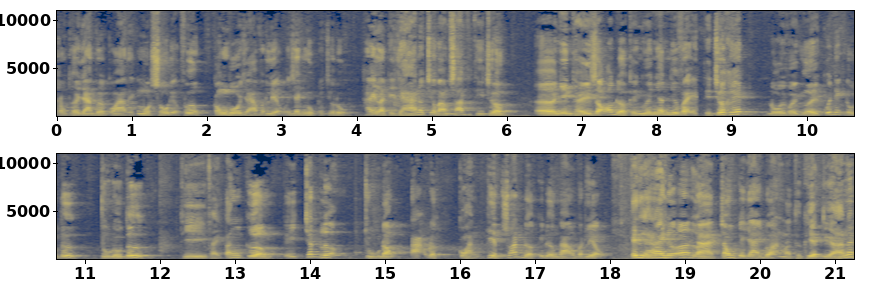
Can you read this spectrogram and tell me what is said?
Trong thời gian vừa qua thì một số địa phương công bố giá vật liệu cái danh mục nó chưa đủ hay là cái giá nó chưa bám sát thị trường ờ, nhìn thấy rõ được cái nguyên nhân như vậy thì trước hết đối với người quyết định đầu tư chủ đầu tư thì phải tăng cường cái chất lượng chủ động tạo được quản kiểm soát được cái đường bao vật liệu. Cái thứ hai nữa là trong cái giai đoạn mà thực hiện dự án ấy,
